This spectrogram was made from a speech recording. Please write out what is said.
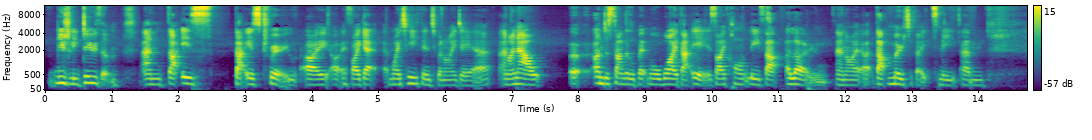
usually do them. And that is that is true. I uh, if I get my teeth into an idea and I now uh, understand a little bit more why that is, I can't leave that alone, and I uh, that motivates me um,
